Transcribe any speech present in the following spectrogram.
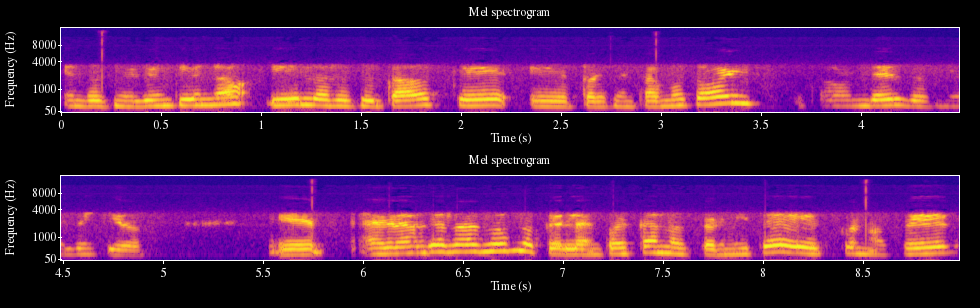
en 2021 y los resultados que eh, presentamos hoy son del 2022. Eh, a grandes rasgos, lo que la encuesta nos permite es conocer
